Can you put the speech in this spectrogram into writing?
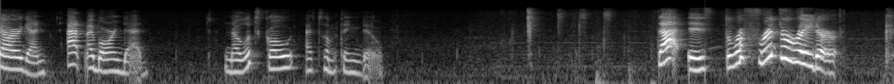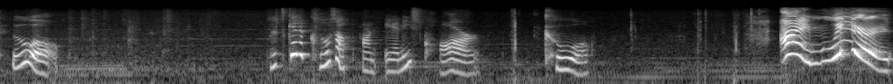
we are again at my boring dad. Now let's go at something new. That is the refrigerator. Cool. Let's get a close up on Annie's car. Cool. I'm weird.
